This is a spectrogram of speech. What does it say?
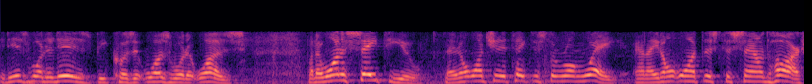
It is what it is because it was what it was. But I want to say to you, I don't want you to take this the wrong way, and I don't want this to sound harsh,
